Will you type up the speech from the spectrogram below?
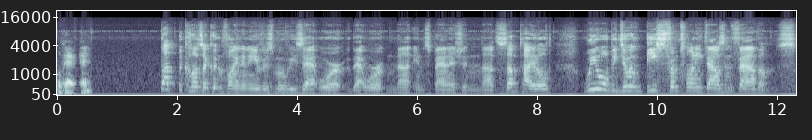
Okay. But because I couldn't find any of his movies that were that were not in Spanish and not subtitled, we will be doing Beast from Twenty Thousand Fathoms.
